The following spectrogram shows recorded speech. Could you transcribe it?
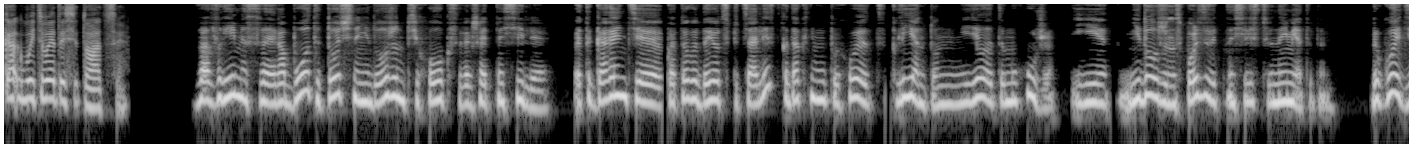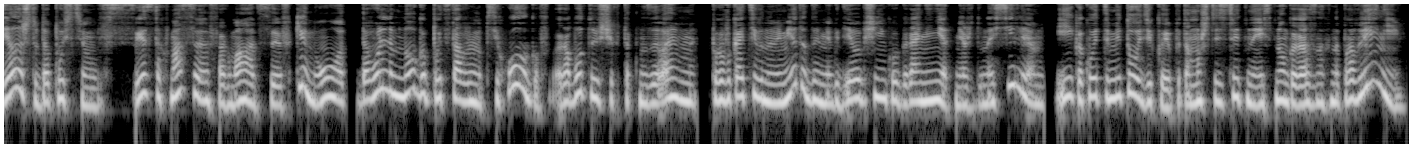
Как быть в этой ситуации? Во время своей работы точно не должен психолог совершать насилие. Это гарантия, которую дает специалист, когда к нему приходит клиент. Он не делает ему хуже и не должен использовать насильственные методы. Другое дело, что, допустим, в средствах массовой информации, в кино довольно много представлено психологов, работающих так называемыми провокативными методами, где вообще никакой грани нет между насилием и какой-то методикой, потому что действительно есть много разных направлений,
